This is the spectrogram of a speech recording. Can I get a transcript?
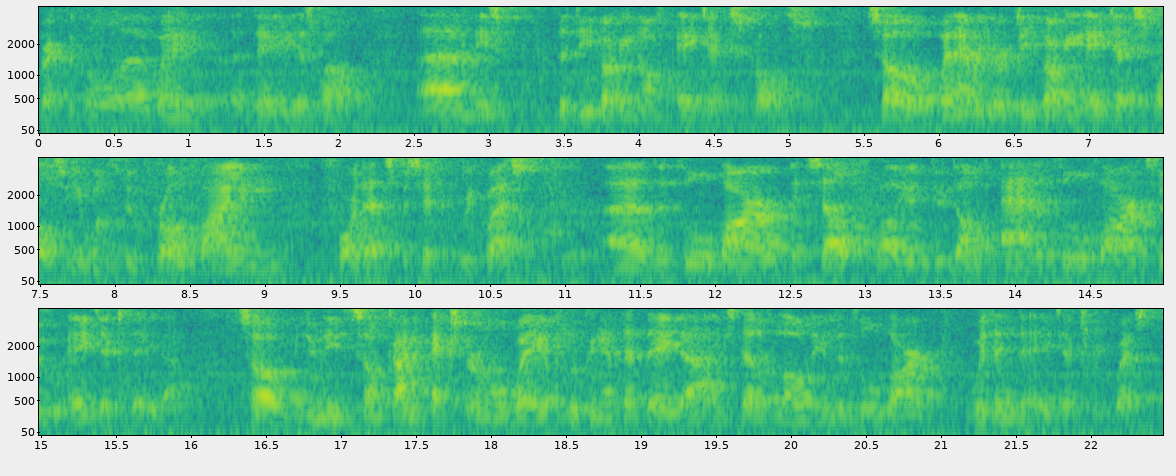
practical uh, way uh, daily as well, um, is the debugging of Ajax calls. So whenever you're debugging Ajax calls and you want to do profiling for that specific request, uh, the toolbar itself, well, you, you don't add a toolbar to Ajax data. So you need some kind of external way of looking at that data instead of loading the toolbar within the Ajax request.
